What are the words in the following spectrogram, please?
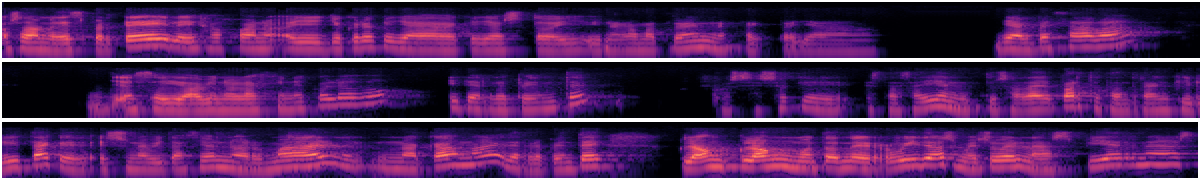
o sea, me desperté y le dije a Juan, oye, yo creo que ya, que ya estoy. Y vino matrona, en efecto, ya, ya empezaba. Y enseguida vino la ginecólogo y de repente, pues eso que estás ahí en tu sala de parto tan tranquilita, que es una habitación normal, una cama, y de repente, clon, clon, un montón de ruidos, me suben las piernas,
